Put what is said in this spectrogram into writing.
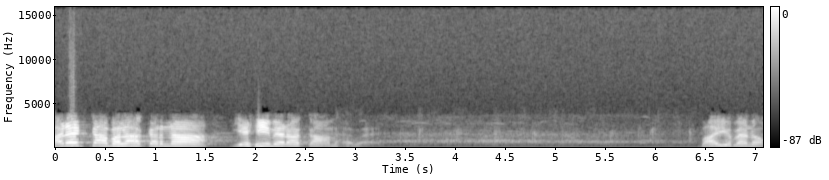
हर एक का भला करना, यही मेरा काम है भाई। भाइयों बहनों,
